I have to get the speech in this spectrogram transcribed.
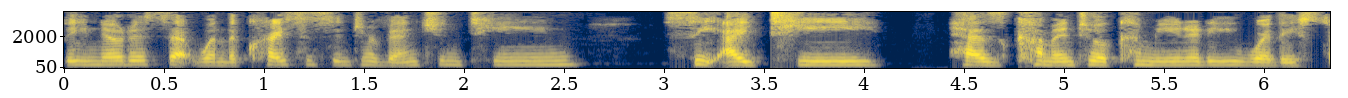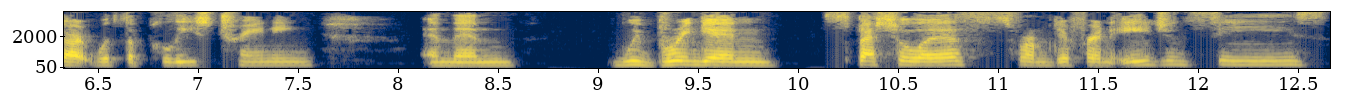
they notice that when the crisis intervention team, CIT, has come into a community where they start with the police training and then we bring in specialists from different agencies,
